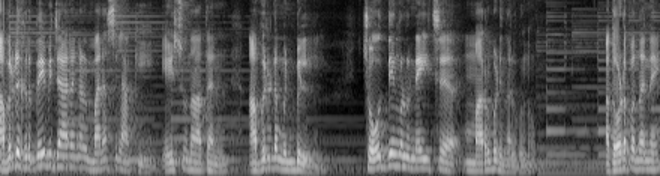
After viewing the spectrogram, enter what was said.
അവരുടെ ഹൃദയവിചാരങ്ങൾ മനസ്സിലാക്കി യേശുനാഥൻ അവരുടെ മുൻപിൽ ചോദ്യങ്ങൾ ഉന്നയിച്ച് മറുപടി നൽകുന്നു. അതോടൊപ്പം തന്നെ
